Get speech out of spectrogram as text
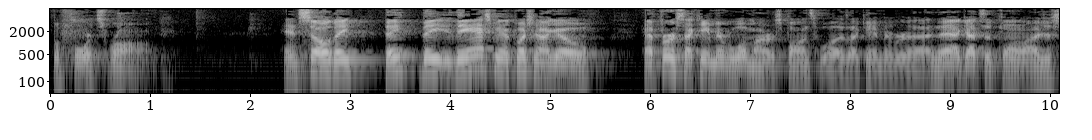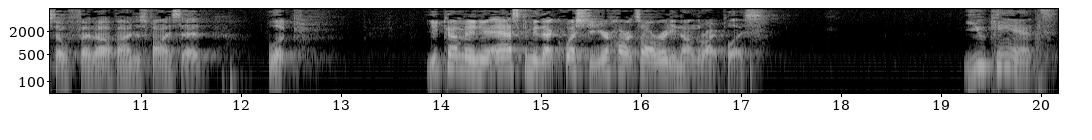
before it's wrong. And so they, they, they, they asked me that question. I go, at first I can't remember what my response was. I can't remember. And then I got to the point where I was just so fed up. I just finally said, look, you come in, you're asking me that question. Your heart's already not in the right place. You can't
